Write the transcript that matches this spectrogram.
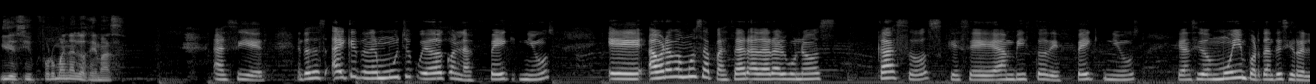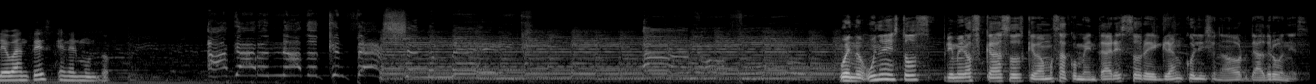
y desinforman a los demás. Así es. Entonces hay que tener mucho cuidado con las fake news. Eh, ahora vamos a pasar a dar algunos casos que se han visto de fake news que han sido muy importantes y relevantes en el mundo. Bueno, uno de estos primeros casos que vamos a comentar es sobre el Gran Colisionador de Hadrones.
